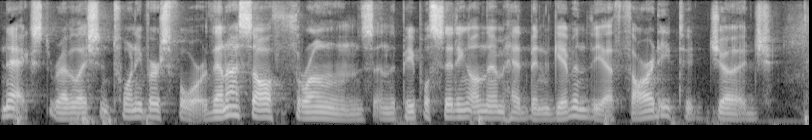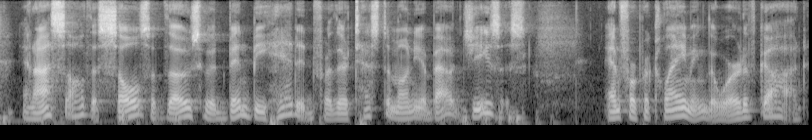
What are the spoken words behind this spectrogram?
Next, Revelation 20, verse 4. Then I saw thrones, and the people sitting on them had been given the authority to judge. And I saw the souls of those who had been beheaded for their testimony about Jesus and for proclaiming the word of God.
